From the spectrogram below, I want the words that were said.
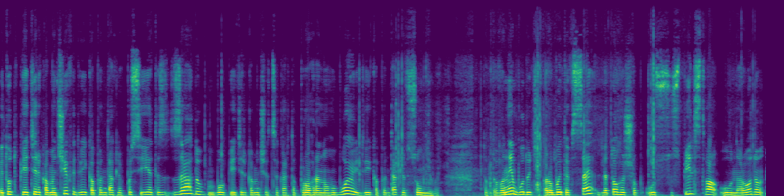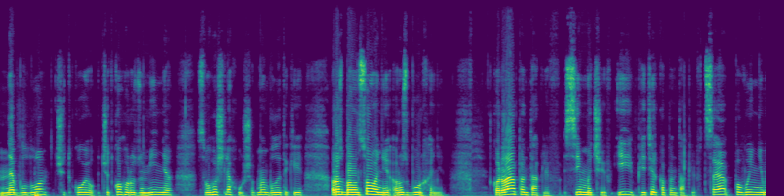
І тут п'ятірка мечів і двійка пентаклів посіяти зраду, бо п'ятірка мечів це карта програного бою, і двійка пентаклів сумніви. Тобто вони будуть робити все для того, щоб у суспільства, у народу не було чіткого, чіткого розуміння свого шляху, щоб ми були такі розбалансовані, розбурхані. Королева Пентаклів, сім мечів і п'ятірка Пентаклів. Це повинні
